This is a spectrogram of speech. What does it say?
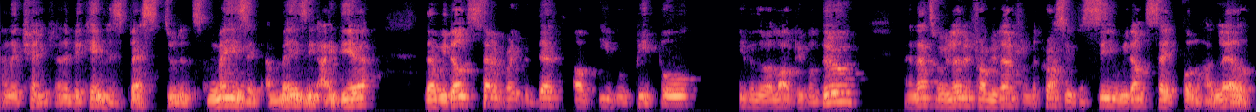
and they changed and they became his best students. Amazing, amazing idea that we don't celebrate the death of evil people, even though a lot of people do. And that's where we learn it from. We learn from the crossing of the sea. We don't say full Hallel.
